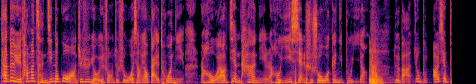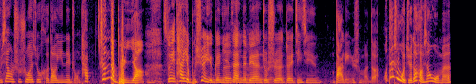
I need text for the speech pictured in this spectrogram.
他对于他们曾经的过往，就是有一种就是我想要摆脱你，然后我要践踏你，然后以显示说我跟你不一样。嗯，对吧？就不，而且不像是说就何道英那种，他真的不一样，所以他也不屑于跟你在那边就是对对进行霸凌什么的。但是我觉得好像我们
